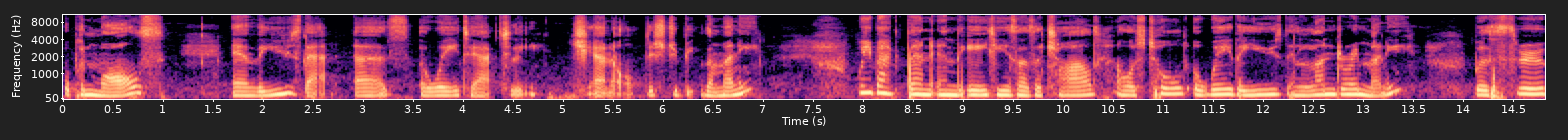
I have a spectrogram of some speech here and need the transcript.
open malls and they use that as a way to actually channel, distribute the money. Way back then in the 80s, as a child, I was told a way they used in laundering money was through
